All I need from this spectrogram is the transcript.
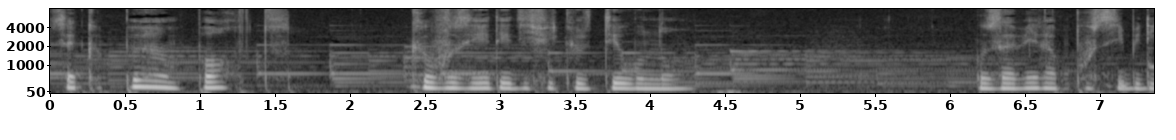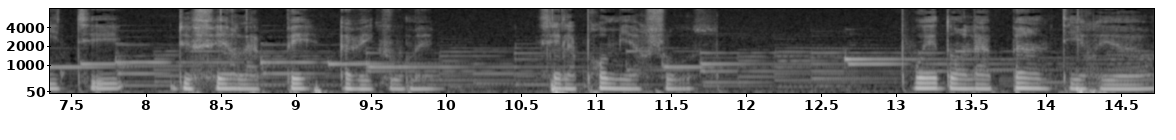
c'est que peu importe que vous ayez des difficultés ou non, vous avez la possibilité de faire la paix avec vous-même. C'est la première chose. Pour être dans la paix intérieure,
